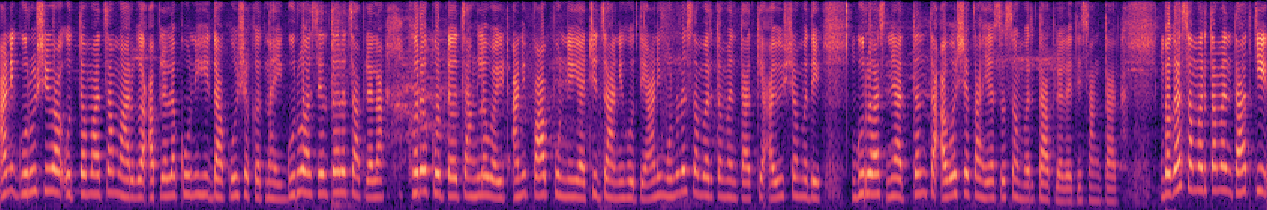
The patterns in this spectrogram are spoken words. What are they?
आणि गुरुशिवाय उत्तमाचा मार्ग आपल्याला कोणीही दाखवू शकत नाही. गुरु असेल तरच आपल्याला खरं खोटं चांगलं वाईट आणि पाप पुण्य याची जाणीव होते. आणि म्हणूनच समर्थ म्हणतात की आयुष्यामध्ये गुरु असणे अत्यंत आवश्यक आहे असं समर्थ आपल्याला ते सांगतात. बघा समर्थ म्हणतात की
